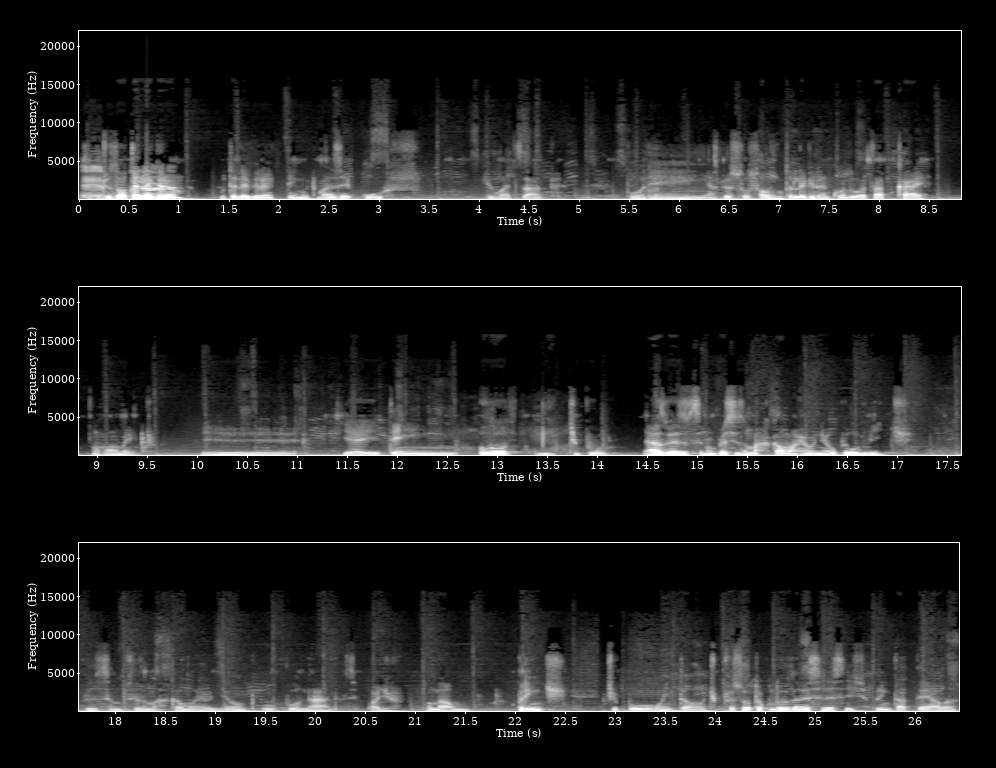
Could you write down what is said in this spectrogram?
É, Você pode usar o Telegram. O Telegram tem muito mais recursos que o WhatsApp. Porém, as pessoas só usam o Telegram quando o WhatsApp cai, normalmente. E, e aí tem os outros, tipo, às vezes você não precisa marcar uma reunião pelo Meet simples, você não precisa marcar uma reunião por, por nada. Você pode mandar um print, tipo, ou então, tipo, professor, eu tô com dúvida nesse exercício, printa a tela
